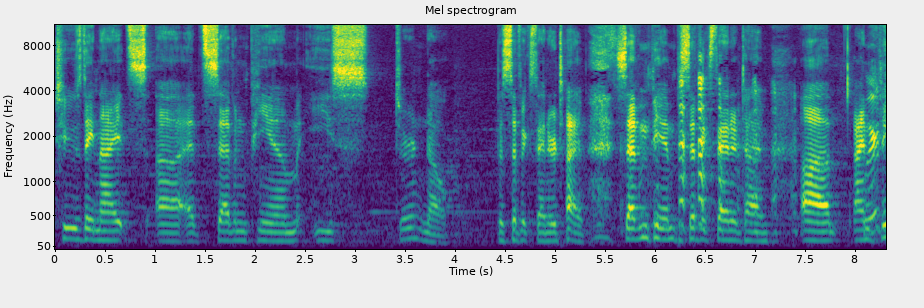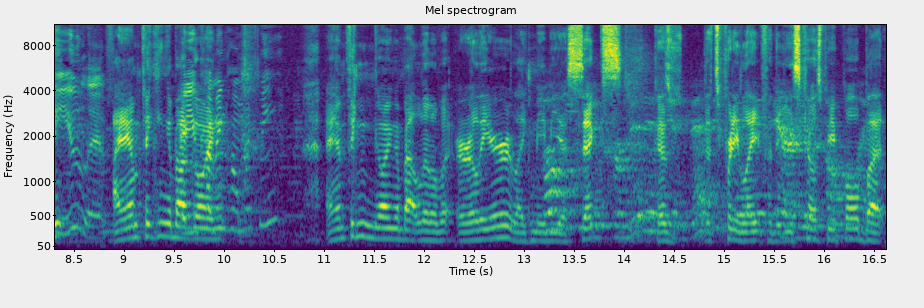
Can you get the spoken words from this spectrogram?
Tuesday nights uh, at 7 p.m. Eastern. No, Pacific Standard Time. 7 p.m. Pacific Standard Time. Uh, I'm Where think- do you live? I am thinking Are about you going. coming home with me? I am thinking going about a little bit earlier, like maybe a six, because it's pretty late for the East Coast people. But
